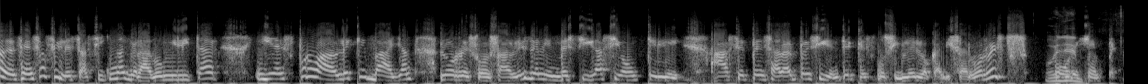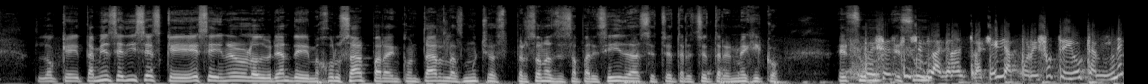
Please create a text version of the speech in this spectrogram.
a defensa se les asigna grado militar y es probable que vayan los responsables de la investigación que le hace pensar al presidente que es posible localizar los restos, por ejemplo. Lo que también se dice es que ese dinero lo deberían de mejor usar para encontrar las muchas personas desaparecidas, etcétera, etcétera, en México pues es, es, la gran tragedia. Por eso te digo que a mí me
